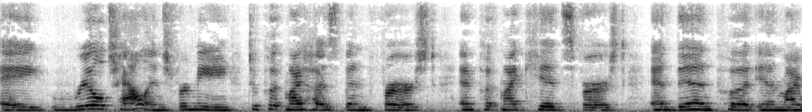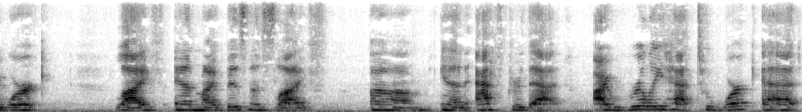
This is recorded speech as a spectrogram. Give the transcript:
a real challenge for me to put my husband first and put my kids first and then put in my work life and my business life um, in after that. I really had to work at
